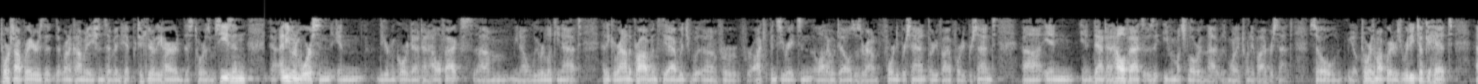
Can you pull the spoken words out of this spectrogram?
tourist operators that, that run accommodations have been hit particularly hard this tourism season, and even worse in, in the urban core downtown Halifax. Um, you know, we were looking at, I think around the province, the average uh, for, for occupancy rates in a lot of hotels was around 40%, 35, 40%. Uh, in, in downtown Halifax, it was even much lower than that. It was more like 25%. So, you know, tourism operators really took a hit. Uh,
